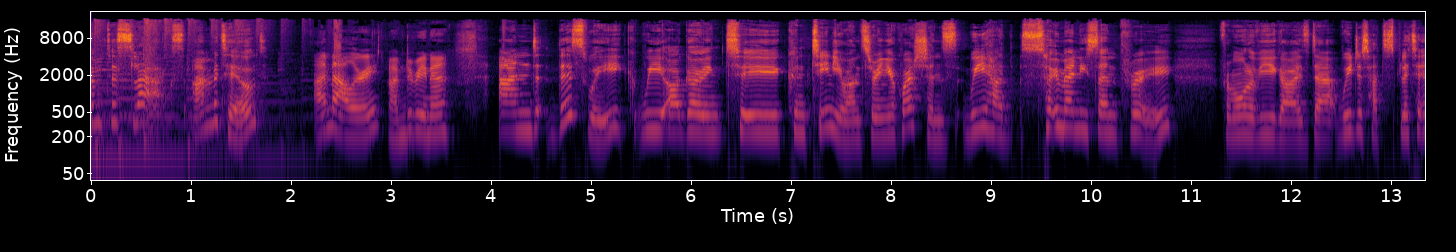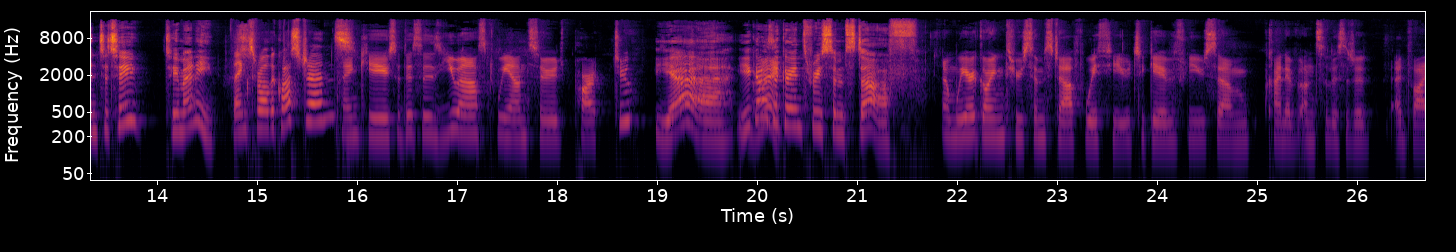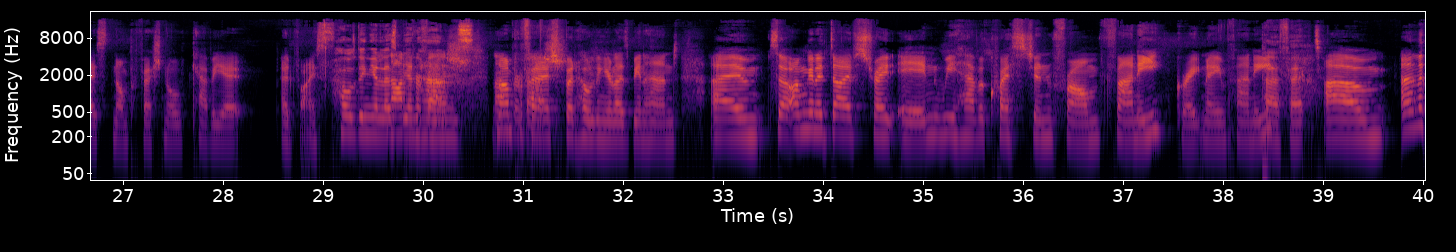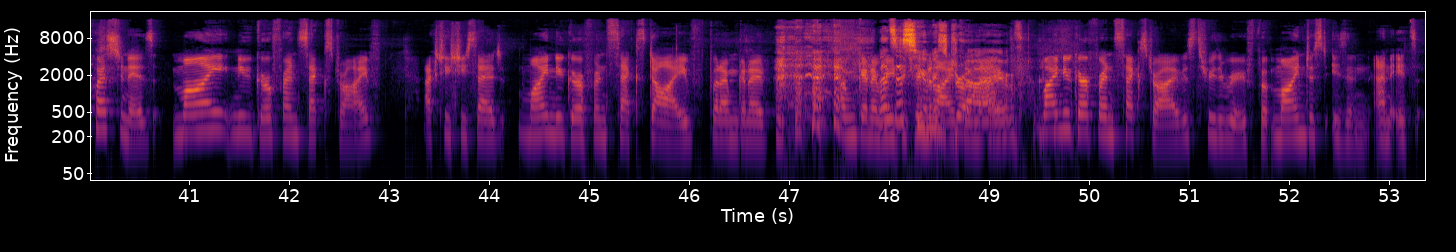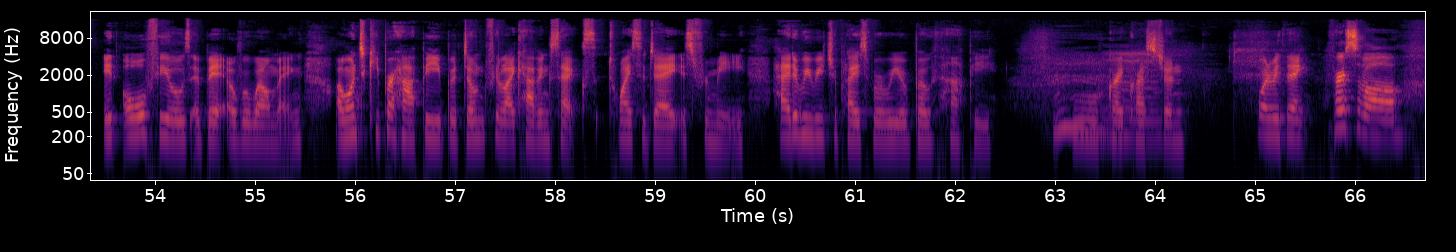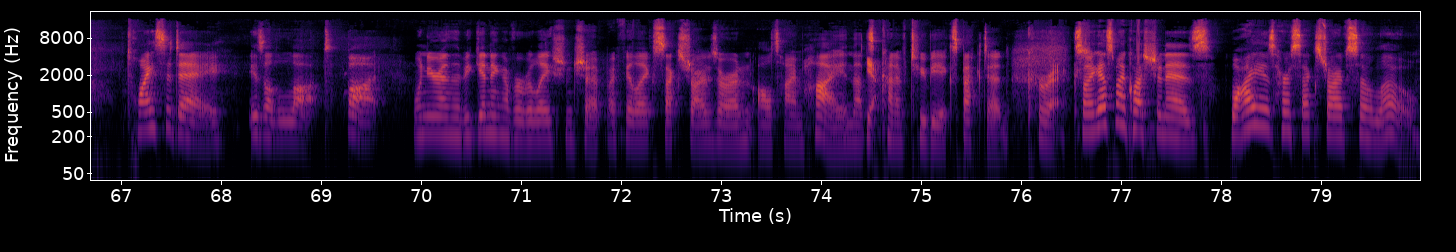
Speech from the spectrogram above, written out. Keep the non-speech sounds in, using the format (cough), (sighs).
welcome to Slacks. I'm Mathilde, I'm Mallory. I'm Davina. and this week we are going to continue answering your questions. We had so many sent through from all of you guys that we just had to split it into two. Too many. Thanks for all the questions. Thank you. So this is you asked, we answered part two, Yeah, you guys are going through some stuff. and we are going through some stuff with you to give you some kind of unsolicited advice, non-professional caveat advice. Holding your lesbian Non-profesh. hands. non-profesh, but holding your lesbian hand. Um, so I'm going to dive straight in. We have a question from Fanny. Great name, Fanny. Perfect. Um, and the question is, my new girlfriend sex drive. Actually, she said my new girlfriend's sex dive, but I'm gonna, (laughs) I'm gonna read between the lines on that. (laughs) My new girlfriend's sex drive is through the roof, but mine just isn't, and it's it all feels a bit overwhelming. I want to keep her happy, but don't feel like having sex twice a day is for me. How do we reach a place where we are both happy? Ooh, great mm. question. What do we think? First of all, twice a day is a lot, but when you're in the beginning of a relationship, I feel like sex drives are at an all time high, and that's Yeah. kind of to be expected. Correct. So I guess my question is why is her sex drive so low?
